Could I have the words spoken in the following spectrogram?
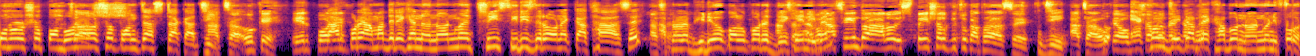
পনেরোশো পঞ্চাশ। পনেরোশো পঞ্চাশ টাকা জি। আচ্ছা ওকে এরপরে? তারপরে আমাদের এখানে নর্মাল থ্রি সিরিজের অনেক কথা আছে। আচ্ছা। আপনারা ভিডিও কল করে দেখে আচ্ছা, নেবেন। আজকে কিন্তু আরও স্পেশাল কিছু কথা আছে। জি। আচ্ছা ওকে এখন যেটা দেখাবো। Nayanmoni four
